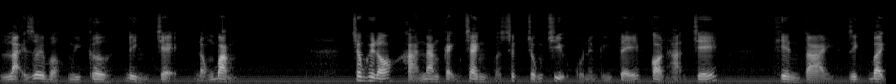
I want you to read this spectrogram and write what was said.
lại rơi vào nguy cơ đỉnh trệ đóng băng. Trong khi đó, khả năng cạnh tranh và sức chống chịu của nền kinh tế còn hạn chế thiên tài dịch bệnh,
